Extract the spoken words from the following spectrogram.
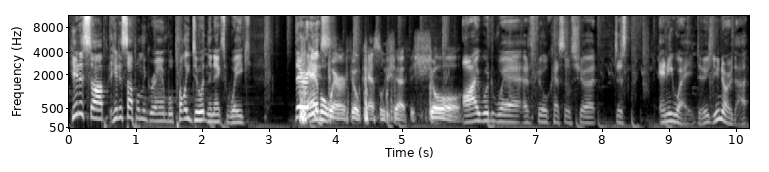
hit us up, hit us up on the gram. We'll probably do it in the next week. There Cam will is. wear a Phil Kessel shirt for sure. I would wear a Phil Kessel shirt just anyway, dude. You know that.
